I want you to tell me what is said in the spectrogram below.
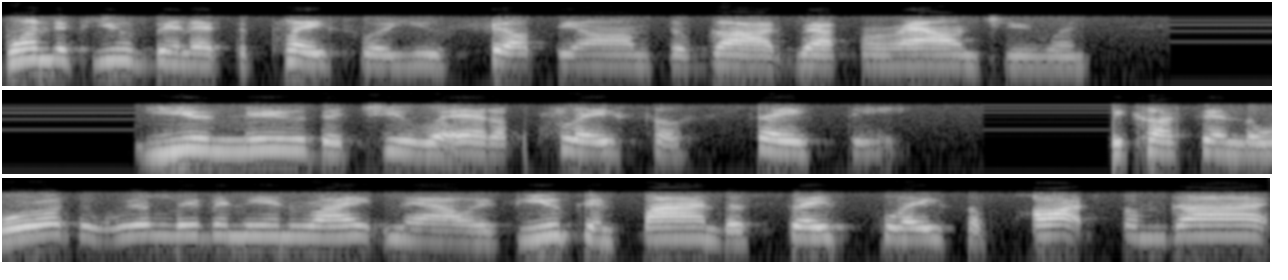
Wonder if you've been at the place where you felt the arms of God wrap around you and you knew that you were at a place of safety. Because in the world that we're living in right now, if you can find a safe place apart from God,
